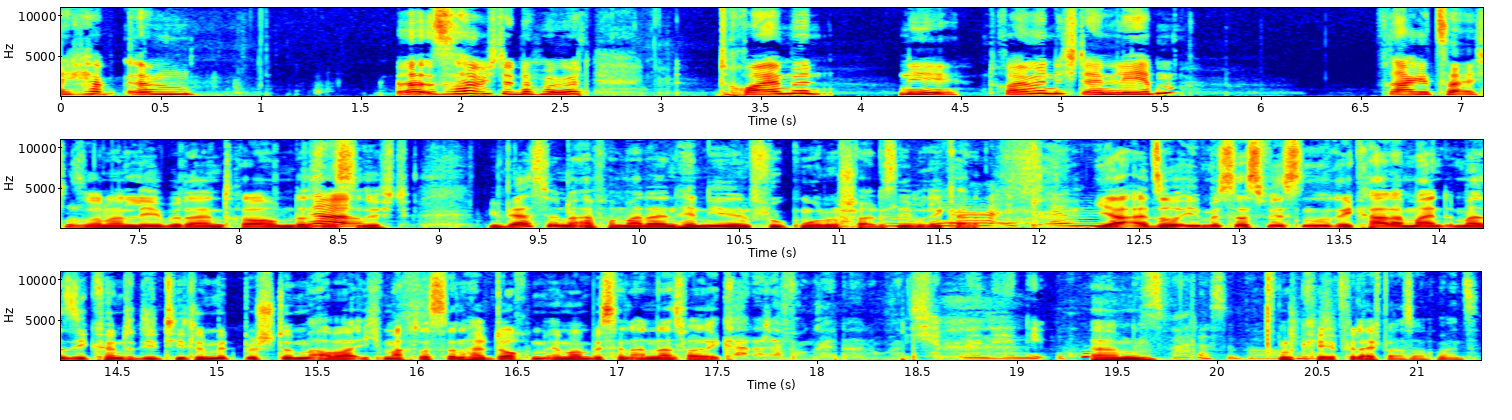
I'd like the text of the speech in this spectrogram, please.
Ich habe, ähm, was habe ich denn nochmal gehört? Träume, nee, träume nicht dein Leben? Fragezeichen. Sondern lebe deinen Traum, das Ja. ist nicht. Wie wär's, wenn du einfach mal dein Handy in den Flugmodus schaltest, liebe Ricarda? ja, ich, ähm, Ja, also ihr müsst das wissen, Ricarda meint immer, sie könnte die Titel mitbestimmen, aber ich mache das dann halt doch immer ein bisschen anders, weil Ricarda davon keine Ahnung hat. Ich habe mein Handy. Oh, Ähm, was war das überhaupt? Okay, vielleicht war es auch meins.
